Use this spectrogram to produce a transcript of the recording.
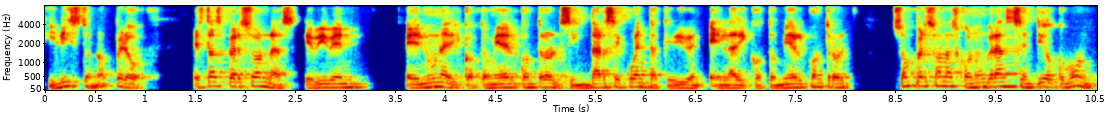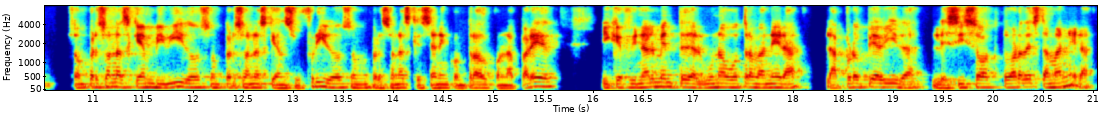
y listo, ¿no? Pero estas personas que viven en una dicotomía del control sin darse cuenta que viven en la dicotomía del control, son personas con un gran sentido común, son personas que han vivido, son personas que han sufrido, son personas que se han encontrado con la pared y que finalmente de alguna u otra manera la propia vida les hizo actuar de esta manera.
